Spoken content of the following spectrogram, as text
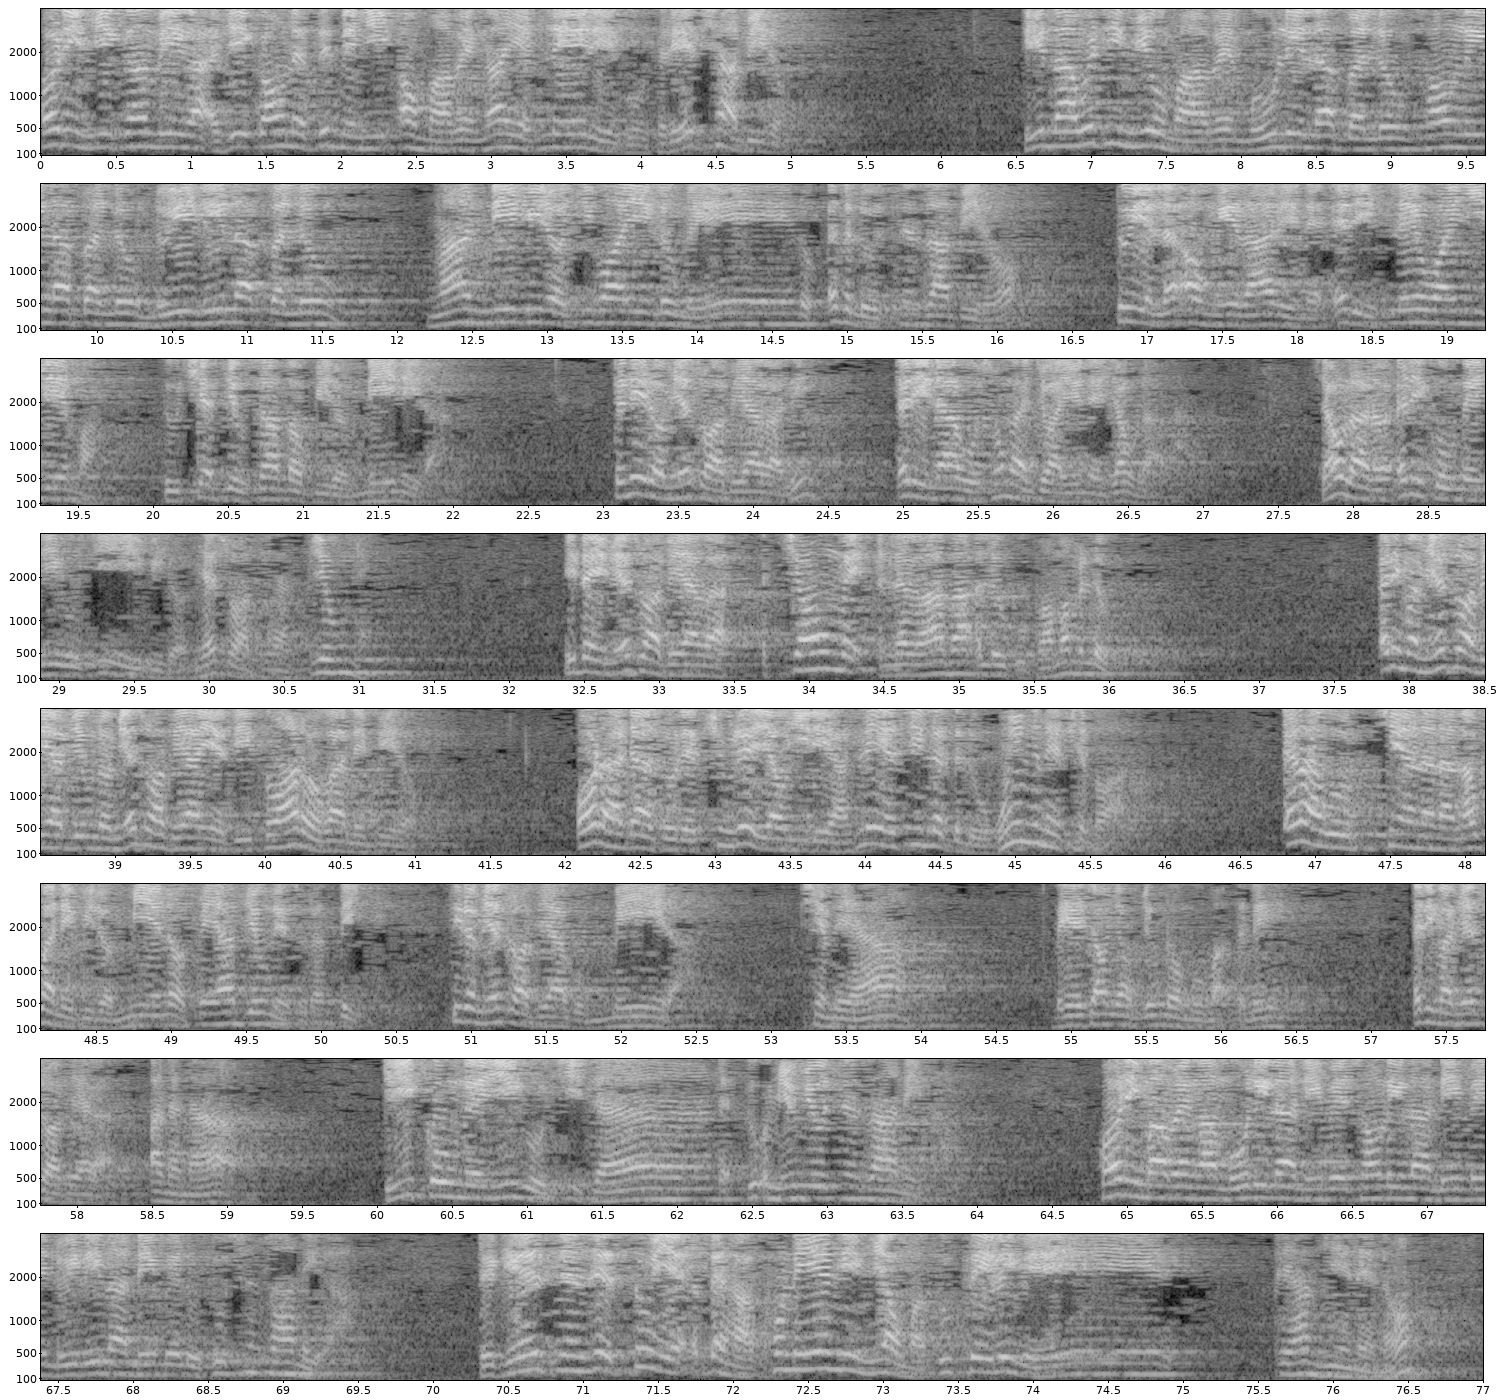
ဟောဒီမြေကမ်းဘေးကအရေးကောင်းတဲ့သစ်ပင်ကြီးအောက်မှာပဲငါရဲ့လှဲတွေကိုသရေချပြီးတော့ဒီသာဝိထိမြို့မှာပဲမူးလေးလပတ်လုံးဆောင်းလေးလပတ်လုံးຫນွေလေးလပတ်လုံးငါနေပြီးတော့စီးပွားရေးလုပ်မယ်လို့အဲ့ဒါလို့စဉ်းစားပြီးတော့သူ့ရဲ့လက်အောက်ငယ်သားတွေနဲ့အဲ့ဒီလှဲဝိုင်းကြီးထဲမှာသူချက်ပြုတ်စားတော့ပြီးတော့နေနေတာတနေ့တော့မြတ်စွာဘုရားကလေ အဲ့ဒီနားကိုဆုံးကကြွရင်းနဲ့ရောက်လာတာရောက်လာတော့အဲ့ဒီကုံတယ်ကြီးကိုကြည့်ပြီးတော့မြတ်စွာဘုရားပြုံးတယ်ဣတိတ်မြတ်စွာဘုရားကအကြောင်းမဲ့အလကားသားအလုပ်ကိုဘာမှမလုပ်အဲ့ဒီမှာမြတ်စွာဘုရားပြုံးတော့မြတ်စွာဘုရားရဲ့ဒီသွားတော်ကနေပြီးတော့ဩရာဒဆိုတဲ့ဖြူတဲ့ရောင်ကြီးတွေဟာလျှက်စီးလက်တယ်လို့ဝင်းကနေဖြစ်သွားတာအဲ့ဒါကိုရှင်အနန္ဒာနောက်ကနေပြီးတော့မြင်တော့ဘုရားပြုံးတယ်ဆိုတာသိပြီးတော့မြတ်စွာဘုရားကိုမေးတာရှင်ဘုရား ဘယ်အကြောင်းကြောင့်ပြုံးတော်မူမှာတလဲအဲ့ဒီမှာမြတ်စွာဘုရားကအာနန္ဒာဒီကုံတဲ့ကြီးကိုကြည်စမ်းတဲ့သူအမျိုးမျိုးစဉ်းစားနေတာဟောဒီမှာပဲငါမိုးလေးလားနေမယ်ဆောင်းလေးလားနေမယ်တွေလေးလားနေမယ်လို့သူစဉ်းစားနေတာတကယ်စင်စစ်သူ့ရဲ့အသက်ဟာ9ရက်နေ့မြောက်မှာသူသေလိမ့်မယ်ဘုရားမြင်တယ်နော်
